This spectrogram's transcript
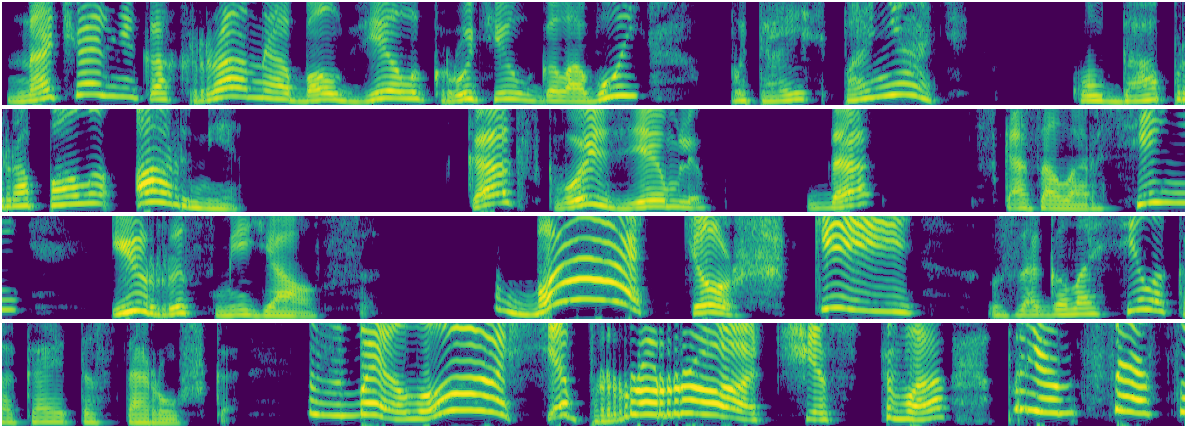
Начальник охраны обалдело крутил головой, пытаясь понять, куда пропала армия. «Как сквозь землю, да?» — сказал Арсений и рассмеялся. «Батюшки!» — заголосила какая-то старушка. «Сбылось пророчество! Принцессу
